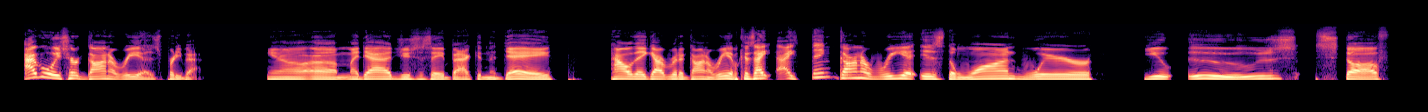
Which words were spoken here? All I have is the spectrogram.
I've always heard gonorrhea is pretty bad. You know, uh, my dad used to say back in the day how they got rid of gonorrhea because I, I think gonorrhea is the one where you ooze stuff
